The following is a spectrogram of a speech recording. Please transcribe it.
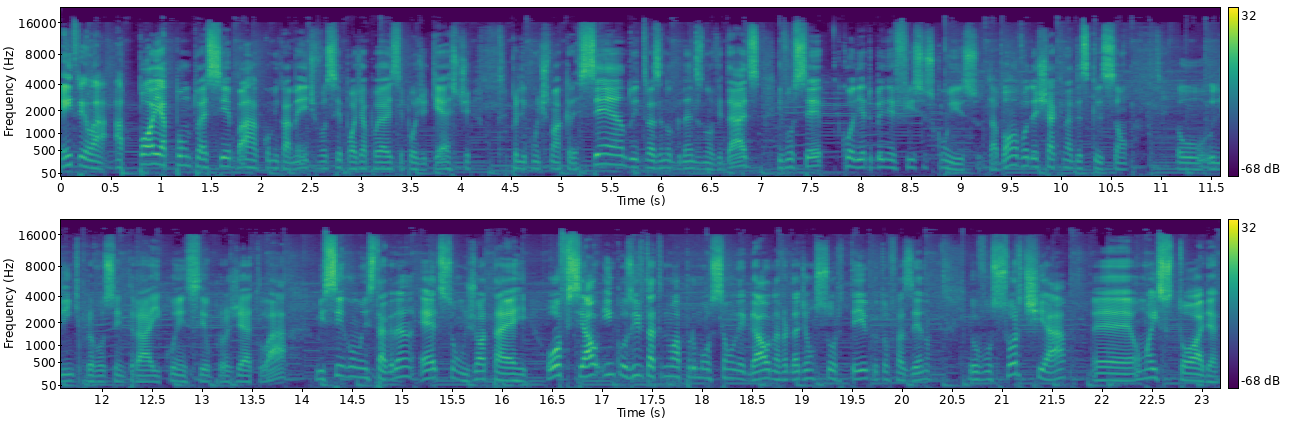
Entrem lá, apoia.se barra comicamente, você pode apoiar esse podcast para ele continuar crescendo e trazendo grandes novidades e você colher benefícios com isso, tá bom? Eu vou deixar aqui na descrição o, o link para você entrar e conhecer o projeto lá. Me sigam no Instagram, EdsonJR Oficial, inclusive está tendo uma promoção legal, na verdade é um sorteio que eu estou fazendo. Eu vou sortear é, uma história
